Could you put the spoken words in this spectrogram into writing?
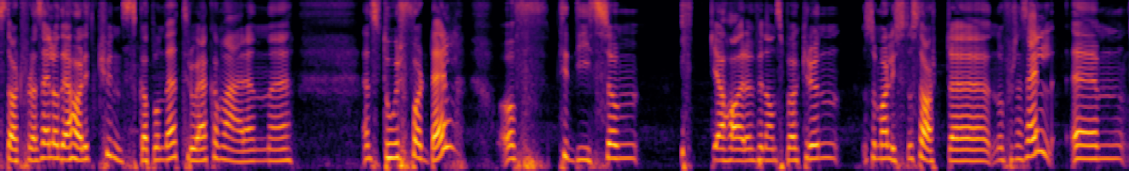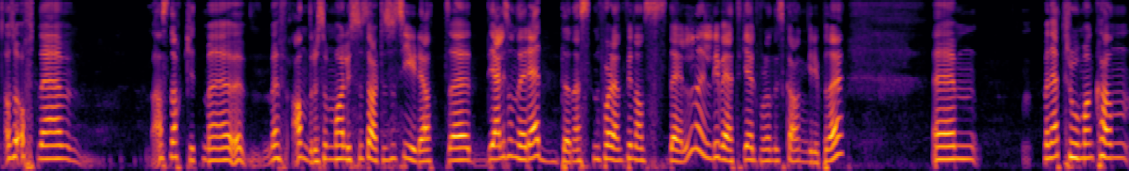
starter for deg selv. Og det å ha litt kunnskap om det tror jeg kan være en, eh, en stor fordel. Og til de som ikke har en finansbakgrunn, som har lyst til å starte noe for seg selv um, altså Ofte når jeg har snakket med, med, andre som har lyst til å starte, så sier de at uh, de er litt sånn redde nesten for den finansdelen. Eller de vet ikke helt hvordan de skal angripe det. Um, men jeg tror man kan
